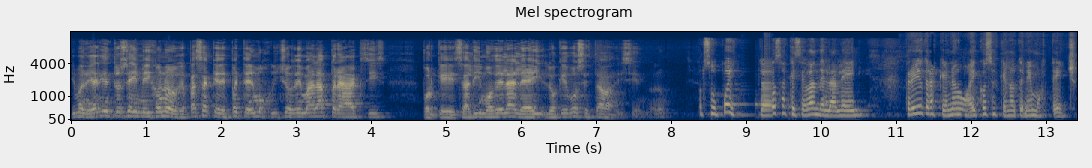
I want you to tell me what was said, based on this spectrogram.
Y bueno, y alguien entonces ahí me dijo, no, lo que pasa es que después tenemos juicios de mala praxis, porque salimos de la ley, lo que vos estabas diciendo, ¿no? Por supuesto, hay cosas que se van de la ley, pero hay otras que no, hay cosas que no tenemos techo.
